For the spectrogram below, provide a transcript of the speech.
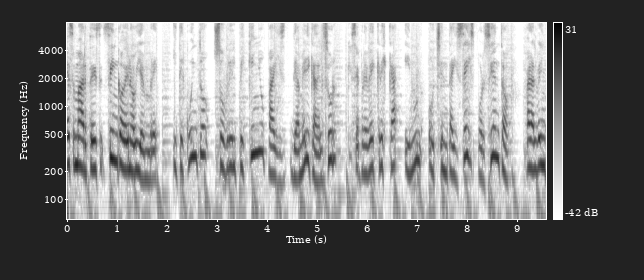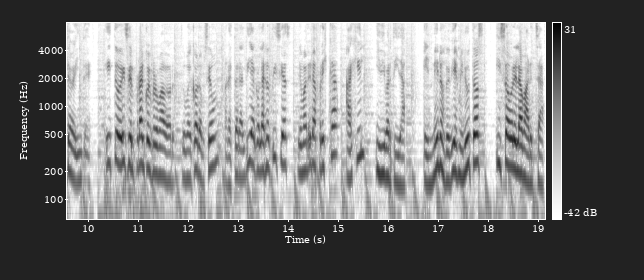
es martes 5 de noviembre y te cuento sobre el pequeño país de América del Sur que se prevé crezca en un 86% para el 2020. Esto es el Franco Informador, tu mejor opción para estar al día con las noticias de manera fresca, ágil y divertida, en menos de 10 minutos y sobre la marcha.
